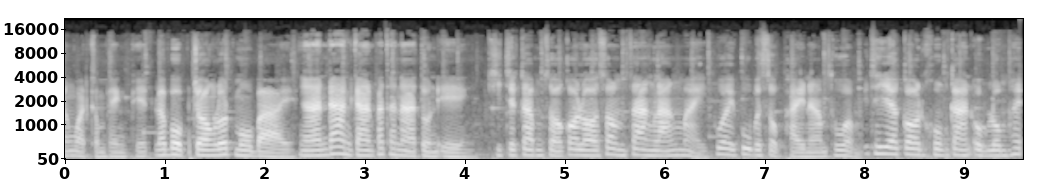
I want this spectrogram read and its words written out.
จังหวัดกำแพงเพชร ระบบจองรถโมบายงานด้านการพัฒนาตนเอง กิจกรรมสกรซ่อมสร้างล้างใหม่ช่วยผู้ประสบภัยน้ำท่วม วิทยากรโครงการอบรมให้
